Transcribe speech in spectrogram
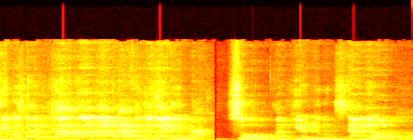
He was like, ha ha ha, laughing just like you. So I'm here doing stand up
